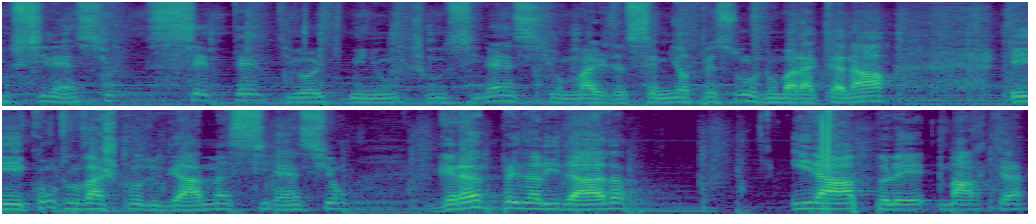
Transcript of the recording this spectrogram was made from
o silêncio, 78 minutos, o silêncio, mais de 100 mil pessoas no Maracanã. E contra o Vasco do Gama, silêncio, grande penalidade irá apelar, marca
